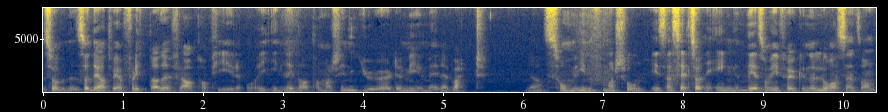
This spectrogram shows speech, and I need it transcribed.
Så, så det at vi har flytta det fra papir og inn i datamaskin, gjør det mye mer verdt Ja. som informasjon i seg selv. Så det som vi før kunne låse en sånn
